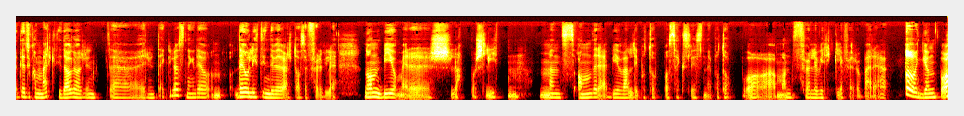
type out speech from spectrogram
det du kan merke de dagene rundt, eh, rundt eggløsning, det er, jo, det er jo litt individuelt, da, selvfølgelig. Noen blir jo mer slapp og sliten, mens andre blir veldig på topp, og sexlysten er på topp, og man føler virkelig for å bare å, gunne på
